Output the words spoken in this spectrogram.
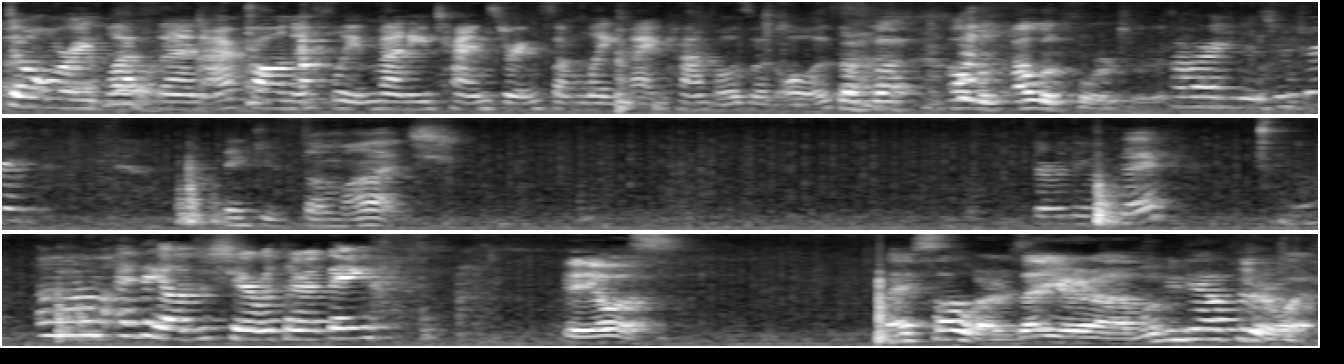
Don't worry, Blessin. I've fallen asleep many times during some late night combos with Oz. I'll, look, I'll look forward to it. All right, here's your drink. Thank you so much. Is everything okay? Um, I think I'll just share with her. Thanks. Hey, Oz. Nice salwar. Is that your uh, movie day outfit or what?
